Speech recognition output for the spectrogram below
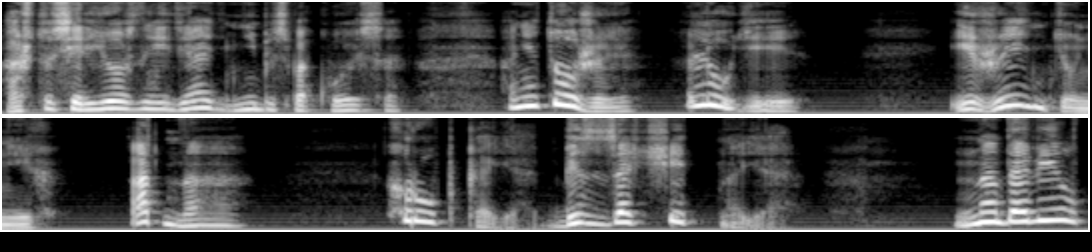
А что серьезные дяди, не беспокойся. Они тоже люди. И жизнь у них одна, хрупкая, беззащитная. Надавил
